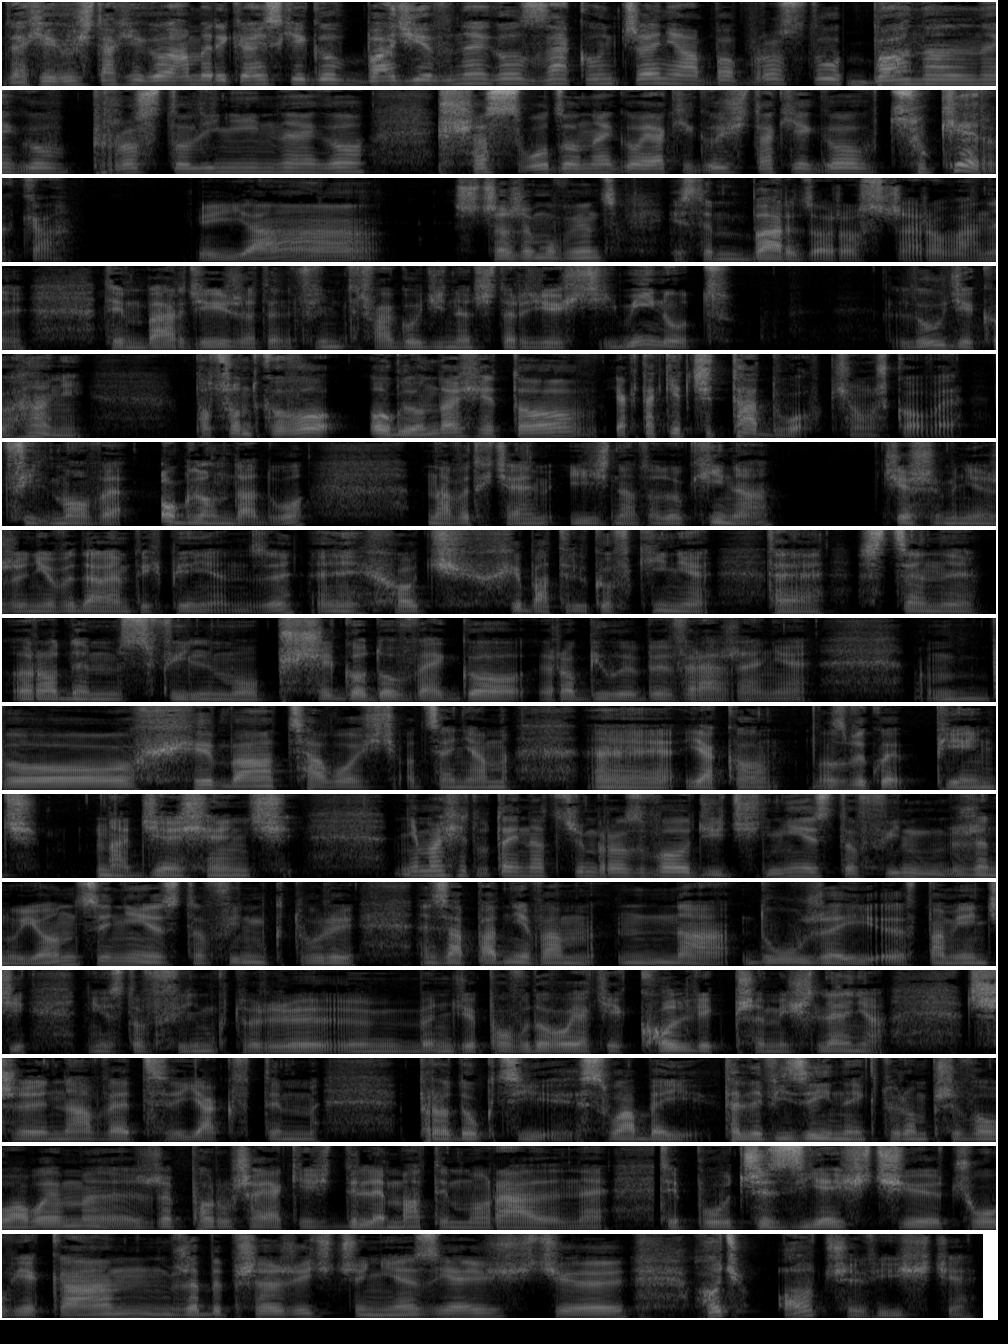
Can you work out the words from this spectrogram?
do jakiegoś takiego amerykańskiego, badziewnego zakończenia, po prostu banalnego, prostolinijnego, przesłodzonego jakiegoś takiego cukierka. Ja Szczerze mówiąc, jestem bardzo rozczarowany, tym bardziej, że ten film trwa godzinę 40 minut. Ludzie kochani, początkowo ogląda się to jak takie czytadło książkowe, filmowe, oglądadło. Nawet chciałem iść na to do kina, Cieszy mnie, że nie wydałem tych pieniędzy, e, choć chyba tylko w kinie te sceny rodem z filmu przygodowego robiłyby wrażenie, bo chyba całość oceniam e, jako no, zwykłe 5 na 10 nie ma się tutaj nad czym rozwodzić. Nie jest to film żenujący, nie jest to film, który zapadnie wam na dłużej w pamięci. Nie jest to film, który będzie powodował jakiekolwiek przemyślenia, czy nawet jak w tym produkcji słabej telewizyjnej, którą przywołałem, że porusza jakieś dylematy moralne, typu czy zjeść człowieka, żeby przeżyć, czy nie zjeść, choć oczywiście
